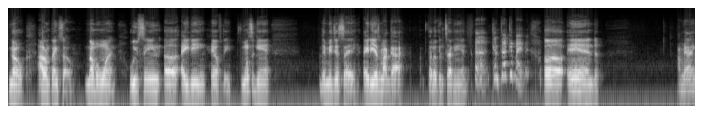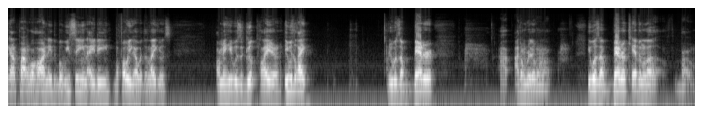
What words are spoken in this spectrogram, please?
no, I don't think so. Number one, we've seen uh, AD healthy once again. Let me just say, AD is my guy, fellow Kentuckian, Kentucky baby. Uh, and I mean, I ain't got a problem with Harden either. But we seen AD before he got with the Lakers. I mean, he was a good player. He was like, he was a better. I, I don't really want to. He was a better Kevin Love, bro.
